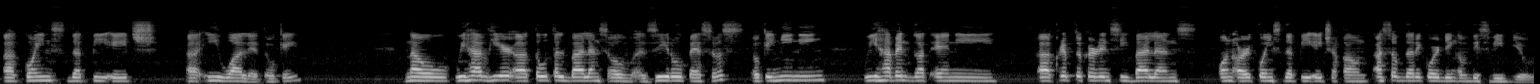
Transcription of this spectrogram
uh, coins.ph uh, e-wallet, okay? Now, we have here a total balance of 0 pesos. Okay, meaning we haven't got any uh, cryptocurrency balance on our coins.ph account as of the recording of this video.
